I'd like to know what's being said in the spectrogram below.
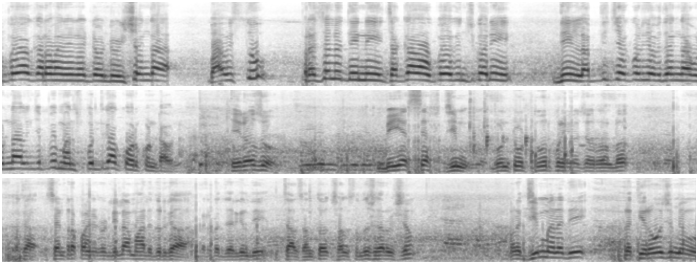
ఉపయోగకరమైనటువంటి విషయంగా భావిస్తూ ప్రజలు దీన్ని చక్కగా ఉపయోగించుకొని దీన్ని లబ్ధి చేకూర్చే విధంగా ఉండాలని చెప్పి మనస్ఫూర్తిగా కోరుకుంటా ఉన్నాను ఈరోజు బిఎస్ఎఫ్ జిమ్ గుంటూరు తూర్పు నియోజకవర్గంలో ఒక సెంటర్ పాయింట్ లీలామహల్ ఎదురుగా పెట్టడం జరిగింది. చాలా సంతోష సంతోషకర విషయం. మన జిమ్ అనేది ప్రతిరోజు మేము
